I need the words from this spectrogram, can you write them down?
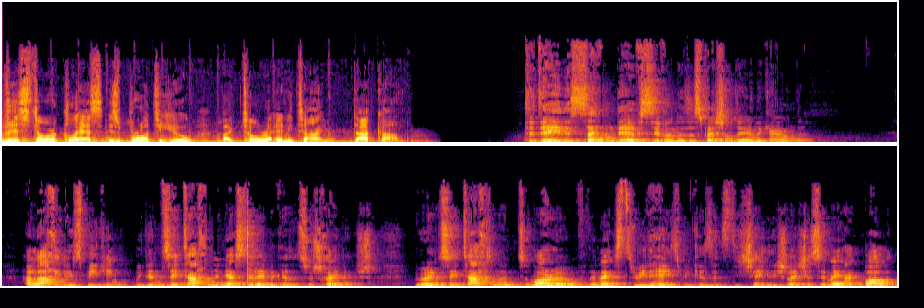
This Torah class is brought to you by TorahAnytime.com. Today, the second day of Sivan, is a special day in the calendar. Halachically speaking, we didn't say Tachanan yesterday because it's Rosh Chodesh. We won't say Tachanan tomorrow and for the next three days because it's the Shloshes Yemei Hagbala,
